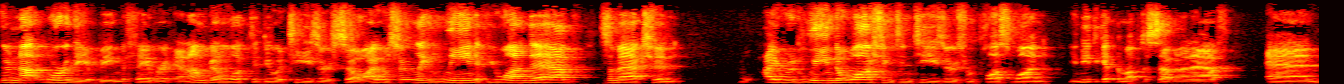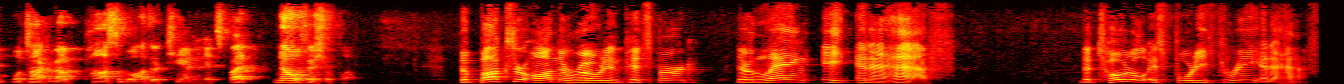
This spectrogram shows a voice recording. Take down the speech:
they're not worthy of being the favorite, and I'm going to look to do a teaser. So I would certainly lean if you wanted to have some action. I would lean to Washington teasers from plus one. You need to get them up to seven and a half, and we'll talk about possible other candidates, but no official play. The Bucks are on the road in Pittsburgh. They're laying eight and a half. The total is 43 and a half.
